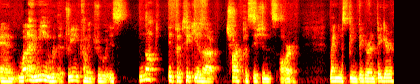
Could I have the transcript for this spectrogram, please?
and what I mean with a dream coming true is not in particular chart positions or venues being bigger and bigger.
